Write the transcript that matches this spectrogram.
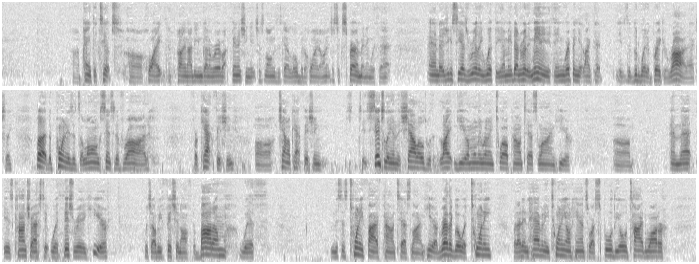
uh, paint the tips uh, white. Probably not even going to worry about finishing it, just as long as it's got a little bit of white on it. Just experimenting with that. And as you can see, it's really whippy. I mean, it doesn't really mean anything. Ripping it like that is a good way to break your rod, actually. But the point is, it's a long, sensitive rod for catfishing, uh, channel catfishing, essentially in the shallows with light gear. I'm only running 12 pound test line here. Um, and that is contrasted with this rig here, which I'll be fishing off the bottom with, this is 25 pound test line here. I'd rather go with 20, but I didn't have any 20 on hand, so I spooled the old Tidewater,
